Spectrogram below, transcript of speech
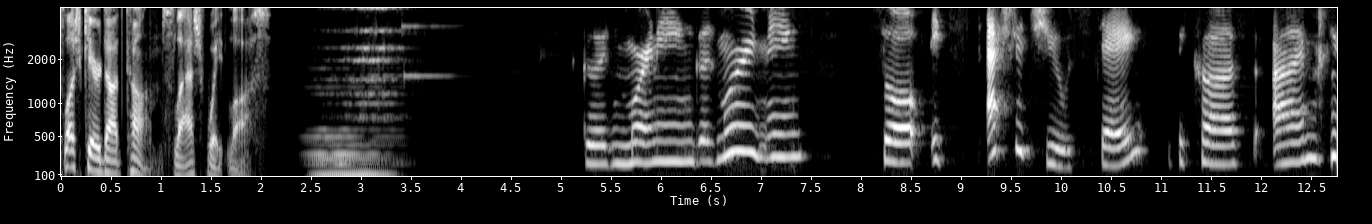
plushcare.com slash weight loss. Good morning, good morning. So it's actually Tuesday because I'm, uh,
